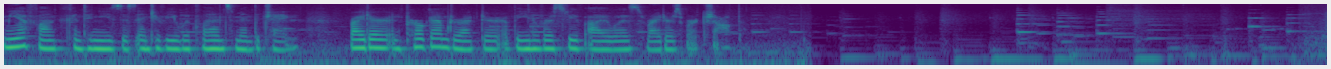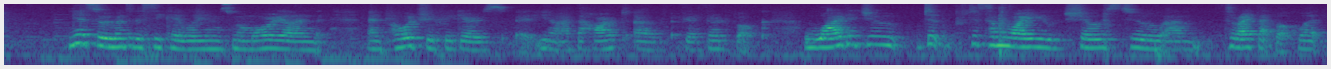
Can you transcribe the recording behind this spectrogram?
Mia Funk continues this interview with Lan Samantha Chang, writer and program director of the University of Iowa's Writers Workshop. Yeah, so we went to the C.K. Williams Memorial and and poetry figures, uh, you know, at the heart of, of your third book. Why did you just, just tell me why you chose to um, to write that book? What?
